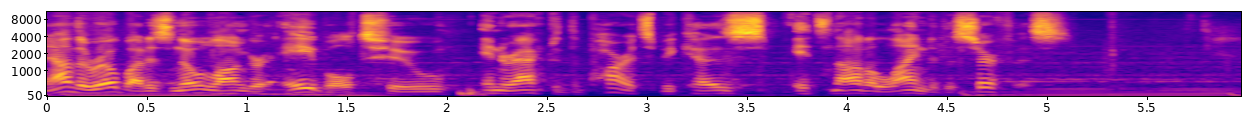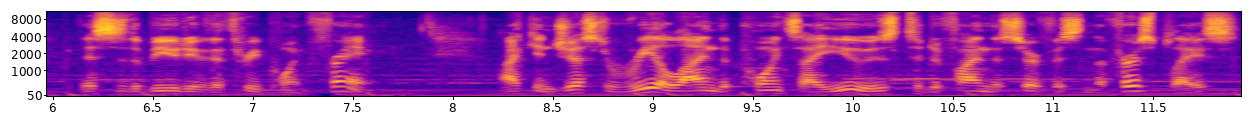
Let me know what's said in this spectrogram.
Now the robot is no longer able to interact with the parts because it's not aligned to the surface. This is the beauty of the three-point frame. I can just realign the points I used to define the surface in the first place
